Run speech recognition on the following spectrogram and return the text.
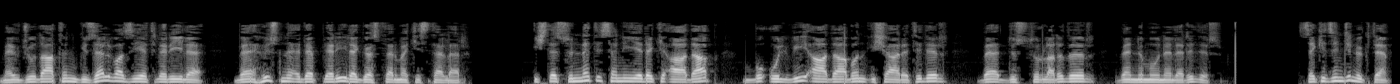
mevcudatın güzel vaziyetleriyle ve hüsnü edepleriyle göstermek isterler. İşte sünnet-i seniyedeki adab bu ulvi adabın işaretidir ve düsturlarıdır ve numuneleridir. Sekizinci nükte.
